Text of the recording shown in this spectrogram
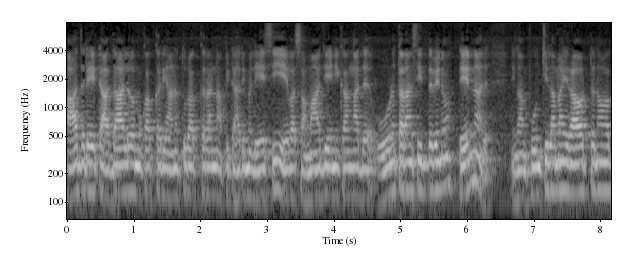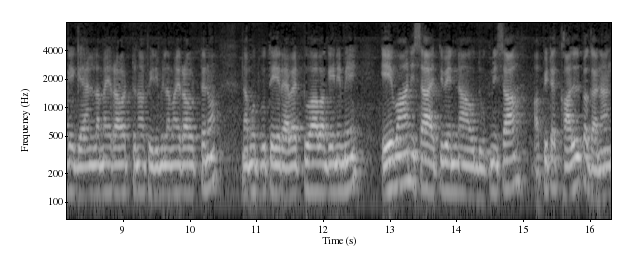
ආදරයට අදාළව මොකක් හරි අනතුරක් කරන්න අපිට හරිම ලේසියි. ඒවා සමාජයේ නිකන් අද ඕන තරම් සිද්ධ වෙනවා. තේරෙනවද? නිකන් පුංචි ළමයි රවට්ටනවා වගේ ගෑන් ළමයි රවට්ටනවා පිරිමි ළමයි රවට්ටනවා. නමුත් පුතේ රැවට්ටුවා වගේ නෙමේ. ඒවා නිසා ඇතිවෙන්නා වූ දුක් නිසා අපිට කල්ප ගණන්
